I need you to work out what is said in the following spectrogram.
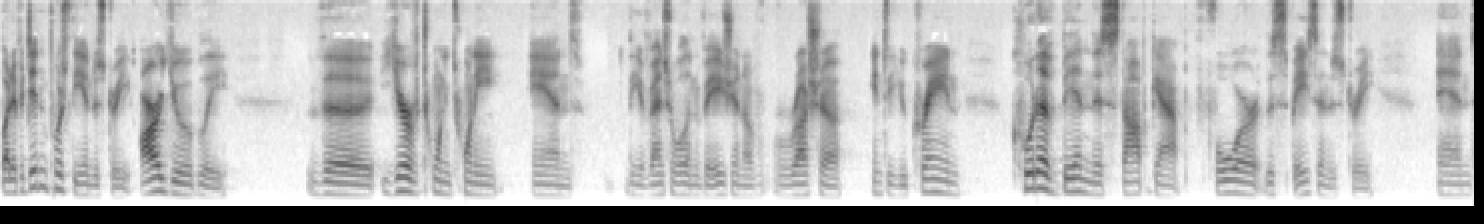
but if it didn't push the industry, arguably the year of 2020 and the eventual invasion of Russia into Ukraine could have been this stopgap for the space industry. And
